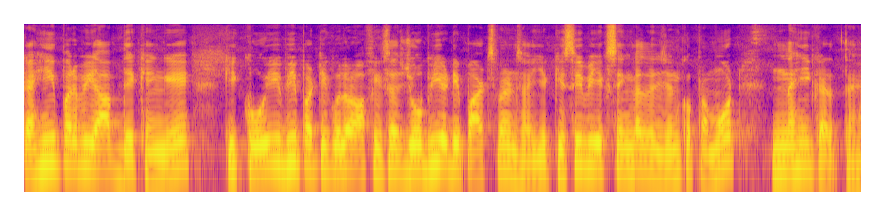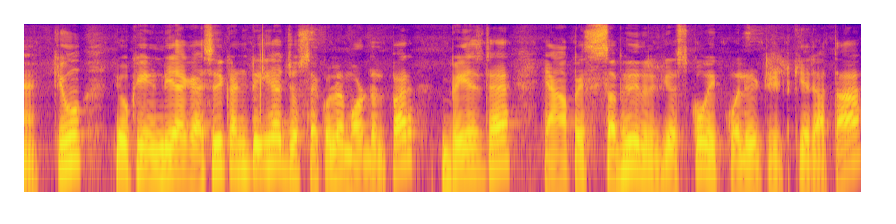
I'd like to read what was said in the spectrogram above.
कहीं पर भी आप देखेंगे कि कोई भी पर्टिकुलर ऑफिसर जो भी ये डिपार्टमेंट्स हैं, ये किसी भी एक सिंगल रिलीजन को प्रमोट नहीं करते हैं। क्यों? क्योंकि इंडिया एक ऐसी कंट्री है जो सेकुलर मॉडल पर बेस्ड है। यहाँ पे सभी रिलीजियस को इक्वली ट्रीट किया जाता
